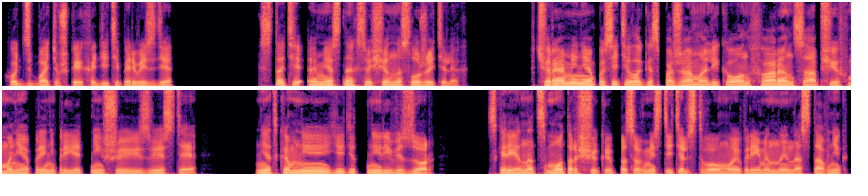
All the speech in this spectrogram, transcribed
хоть с батюшкой ходи теперь везде. Кстати, о местных священнослужителях. Вчера меня посетила госпожа Малика Онфарен, сообщив мне пренеприятнейшее известие — нет, ко мне едет не ревизор. Скорее надсмотрщик и по совместительству мой временный наставник,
